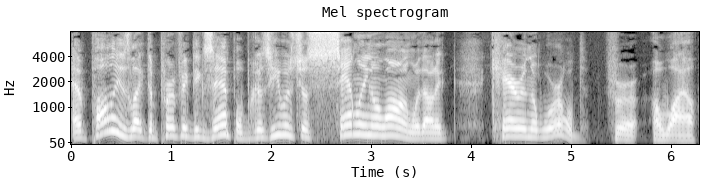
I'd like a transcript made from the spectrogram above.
And is like the perfect example because he was just sailing along without a care in the world for a while.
